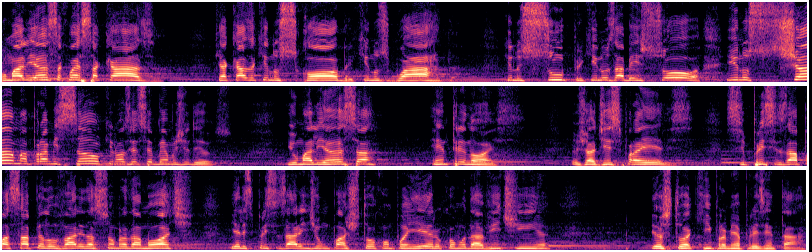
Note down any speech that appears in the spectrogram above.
Uma aliança com essa casa, que é a casa que nos cobre, que nos guarda, que nos supre, que nos abençoa e nos chama para a missão que nós recebemos de Deus. E uma aliança entre nós. Eu já disse para eles: se precisar passar pelo vale da sombra da morte, e eles precisarem de um pastor companheiro, como Davi tinha, eu estou aqui para me apresentar.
